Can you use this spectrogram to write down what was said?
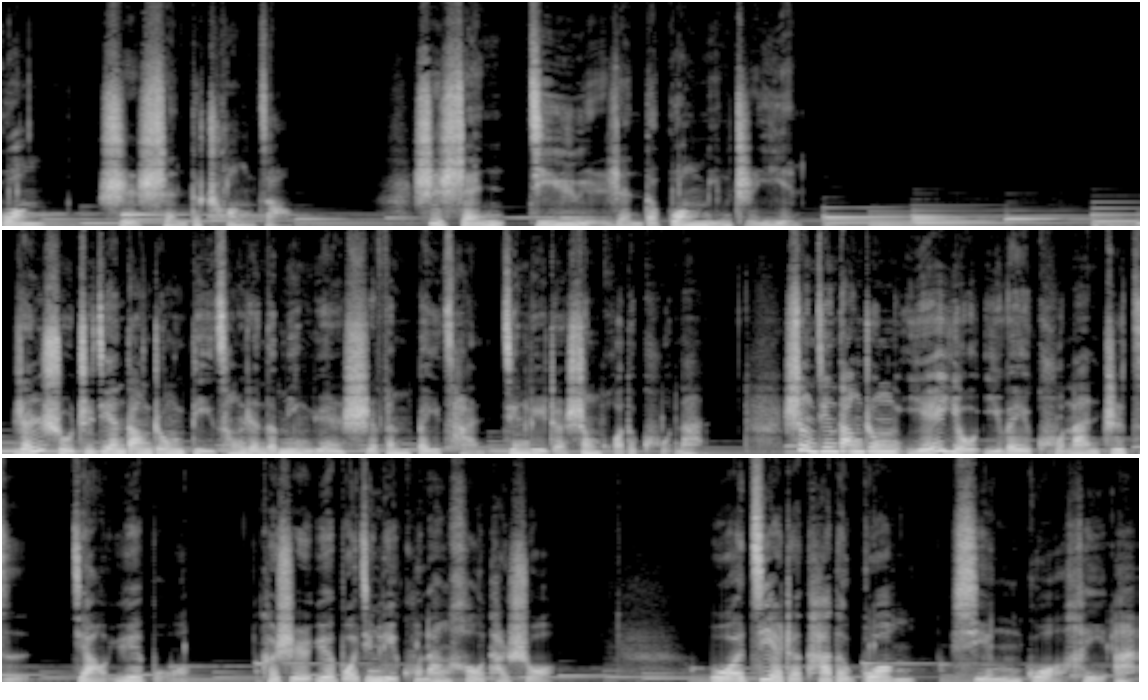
光是神的创造，是神给予人的光明指引。人鼠之间当中，底层人的命运十分悲惨，经历着生活的苦难。圣经当中也有一位苦难之子，叫约伯。可是约伯经历苦难后，他说：“我借着他的光行过黑暗。”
